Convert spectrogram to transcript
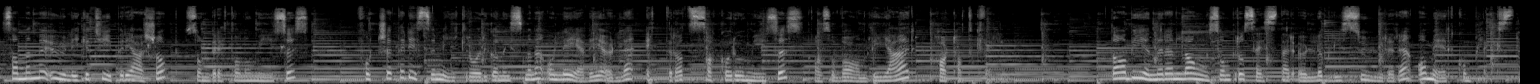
Sammen med ulike typer gjærsopp, som bretonomyces, fortsetter disse mikroorganismene å leve i ølet etter at saccharomyces, altså vanlig gjær, har tatt kvelden. Da begynner en langsom prosess der ølet blir surere og mer komplekst.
